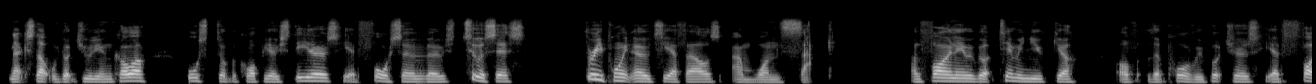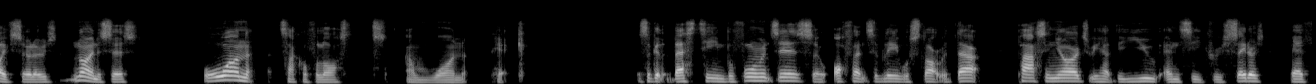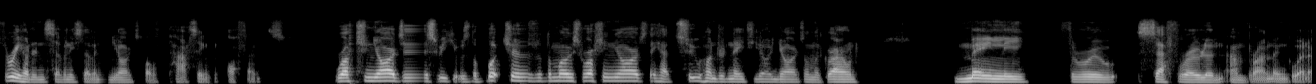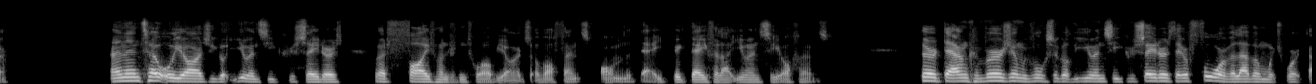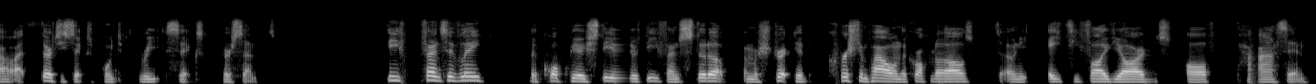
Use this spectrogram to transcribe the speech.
Next up, we've got Julian Koa, also of the Kuopio Steelers. He had four solos, two assists, 3.0 TFLs, and one sack. And finally, we've got Timmy Nukia of the Porvoo Butchers. He had five solos, nine assists, one tackle for loss, and one pick. Let's look at the best team performances. So offensively, we'll start with that. Passing yards, we had the UNC Crusaders. They had 377 yards of passing offense. Rushing yards this week, it was the Butchers with the most rushing yards. They had 289 yards on the ground, mainly through Seth Rowland and Brandon Gwinner. And then total yards, you got UNC Crusaders, who had 512 yards of offense on the day. Big day for that UNC offense. Third down conversion, we've also got the UNC Crusaders. They were 4 of 11, which worked out at 36.36%. Defensively, the Kuopio Steelers defense stood up and restricted Christian Powell and the Crocodiles to only 85 yards of passing.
